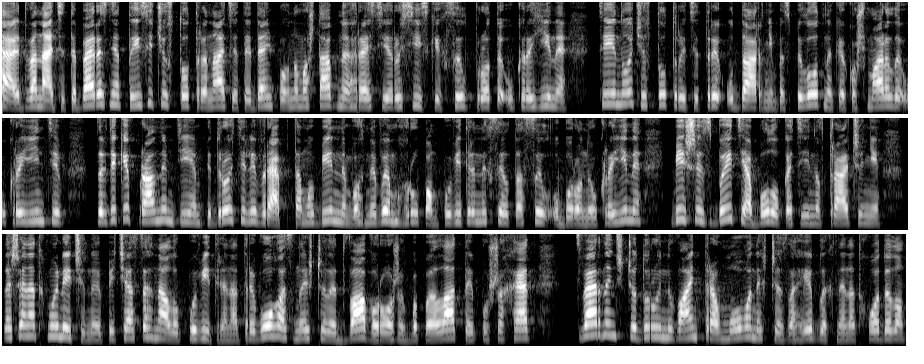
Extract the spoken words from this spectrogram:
Вітаю 12 березня, 1113 день повномасштабної агресії російських сил проти України. Цієї ночі 133 ударні безпілотники кошмарили українців. Завдяки вправним діям підрозділів РЕП та мобільним вогневим групам повітряних сил та сил оборони України більшість збиті або локаційно втрачені. Лише над Хмельниччиною під час сигналу повітряна тривога знищили два ворожих БПЛА типу «Шахет». Звернень щодо руйнувань травмованих чи загиблих не надходило.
